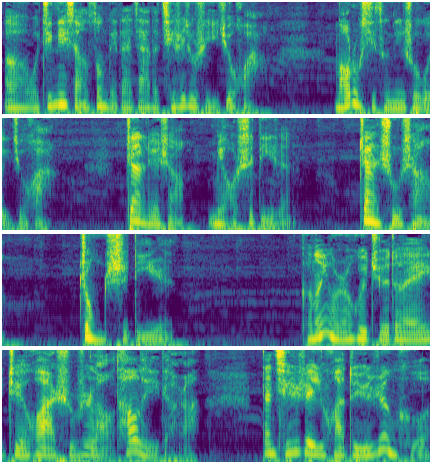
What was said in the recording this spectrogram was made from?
呃，我今天想送给大家的其实就是一句话：毛主席曾经说过一句话，战略上藐视敌人，战术上重视敌人。可能有人会觉得，哎，这话是不是老套了一点啊？但其实这句话对于任何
